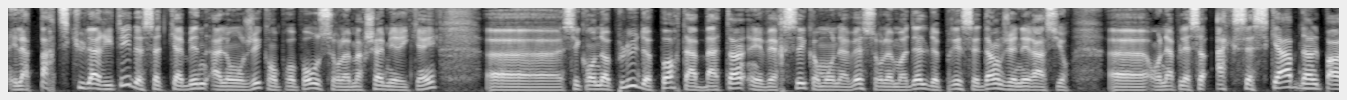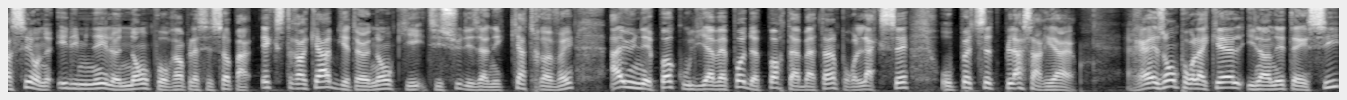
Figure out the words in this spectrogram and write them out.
Et la particularité de cette cabine allongée qu'on propose sur le marché américain, euh, c'est qu'on n'a plus de porte à battant inversé comme on avait sur le modèle de précédente génération. Euh, on appelait ça Access Cab dans le passé. On a éliminé le nom pour remplacer ça par Extra Cab, qui est un nom qui est issu des années 80, à une époque où il n'y avait pas de porte à battant pour l'accès aux petites places arrière. Raison pour laquelle il en est ainsi,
